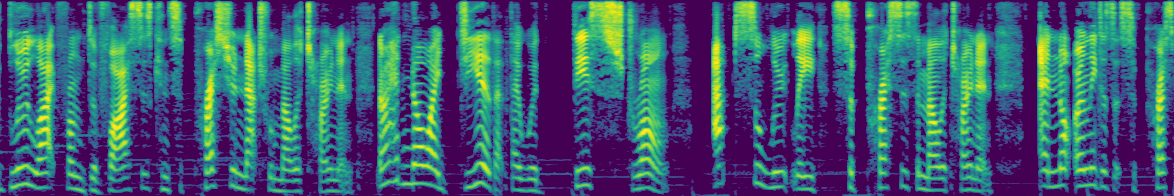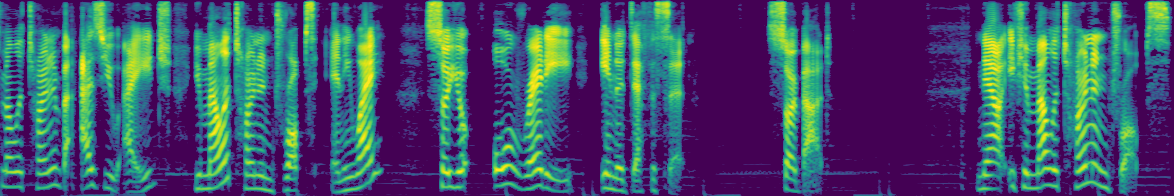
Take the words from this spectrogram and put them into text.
The blue light from devices can suppress your natural melatonin. And I had no idea that they were this strong. Absolutely suppresses the melatonin. And not only does it suppress melatonin, but as you age, your melatonin drops anyway. So you're already in a deficit so bad. Now, if your melatonin drops,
